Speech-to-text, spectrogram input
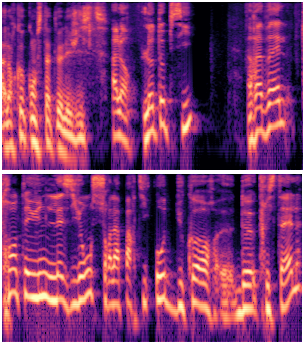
Alors que constate le légiste Alors, l'autopsie révèle 31 lésions sur la partie haute du corps euh, de Christelle.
